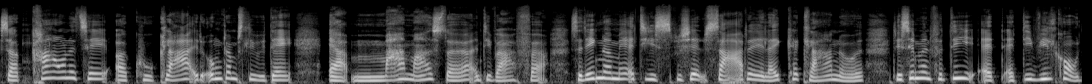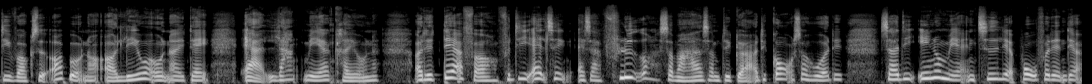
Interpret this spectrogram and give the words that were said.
Så kravene til at kunne klare et ungdomsliv i dag er meget, meget større, end de var før. Så det er ikke noget med, at de er specielt sarte eller ikke kan klare noget. Det er simpelthen fordi, at, at de vilkår, de er vokset op under og lever under i dag, er langt mere krævende. Og det er derfor, fordi alting altså, flyder så meget, som det gør, og det går så hurtigt, så er de endnu mere end tidligere brug for den der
